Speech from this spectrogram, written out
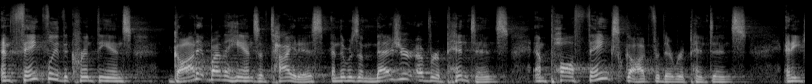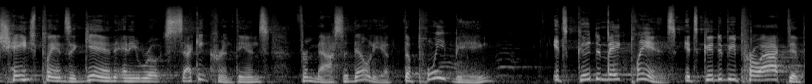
And thankfully, the Corinthians got it by the hands of Titus, and there was a measure of repentance. And Paul thanks God for their repentance. And he changed plans again, and he wrote Second Corinthians from Macedonia. The point being, it's good to make plans. It's good to be proactive.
